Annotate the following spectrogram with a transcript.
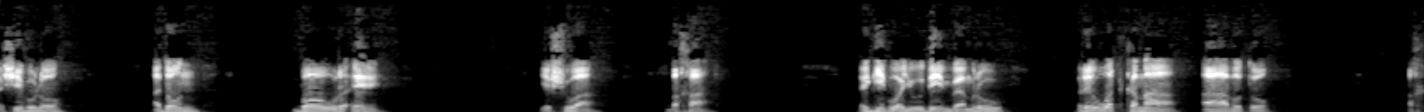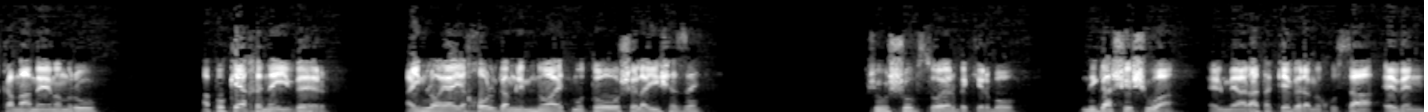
השיבו לו, אדון, בואו ראה. ישוע בכה. הגיבו היהודים ואמרו, ראו עד כמה אהב אותו. אך כמה מהם אמרו, הפוקח עיני עיוור, האם לא היה יכול גם למנוע את מותו של האיש הזה? כשהוא שוב סוער בקרבו, ניגש ישוע אל מערת הקבר המכוסה אבן.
